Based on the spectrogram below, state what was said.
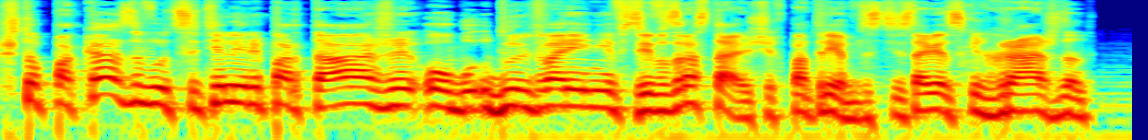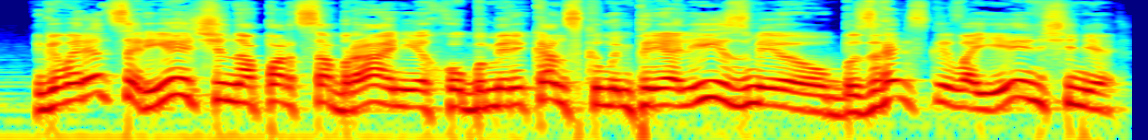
Что показываются телерепортажи об удовлетворении всевозрастающих потребностей советских граждан, говорятся речи на партсобраниях об американском империализме, об израильской военщине,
